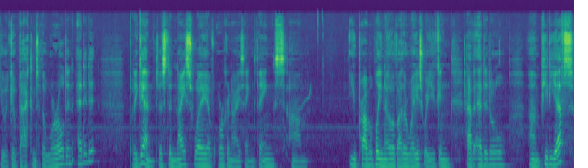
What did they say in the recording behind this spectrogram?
you would go back into the world and edit it. But again, just a nice way of organizing things. Um, you probably know of other ways where you can have editable um, PDFs,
